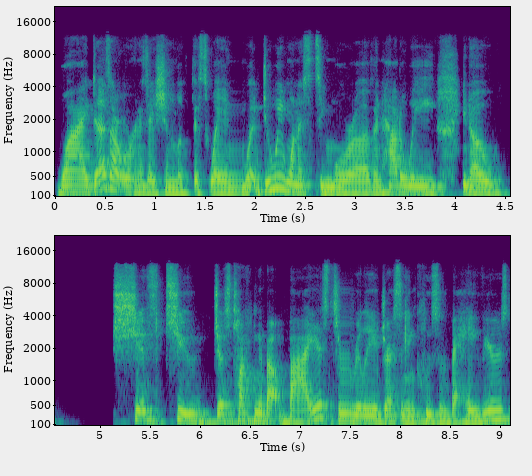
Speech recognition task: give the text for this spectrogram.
why does our organization look this way and what do we want to see more of and how do we, you know, shift to just talking about bias to really addressing inclusive behaviors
